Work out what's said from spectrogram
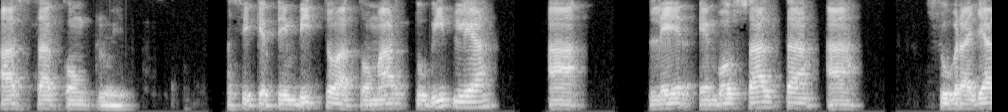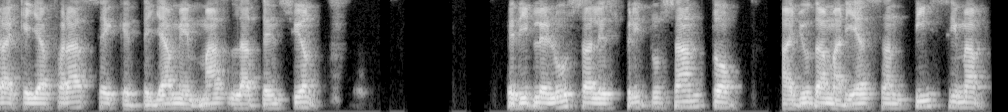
hasta concluir. Así que te invito a tomar tu Biblia, a leer en voz alta, a subrayar aquella frase que te llame más la atención. Pedirle luz al Espíritu Santo, ayuda a María Santísima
